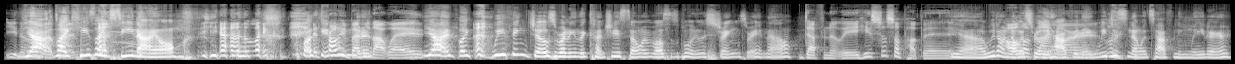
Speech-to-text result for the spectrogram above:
you know. yeah, like he's like senile. yeah, like it's probably better that way. yeah, it's like we think Joe's running the country. Someone else is pulling the strings right now. Definitely, he's just a puppet. Yeah, we don't know All what's really happening. are- We just know what's happening later.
